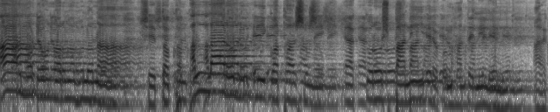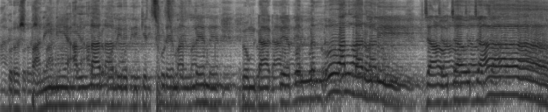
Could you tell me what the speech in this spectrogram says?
তার মোটেও নরম হলো না। সে তখন আল্লাহর এই কথা শুনে এক ক্রোশ পানি এরকম হাতে নিলেন, আর এক ক্রোশ পানি নিয়ে আল্লাহর অলির দিকে ছুঁড়ে মারলেন এবং ডাক দিয়ে বললেন, ও আল্লাহর অলি, যাও যাও যাও।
